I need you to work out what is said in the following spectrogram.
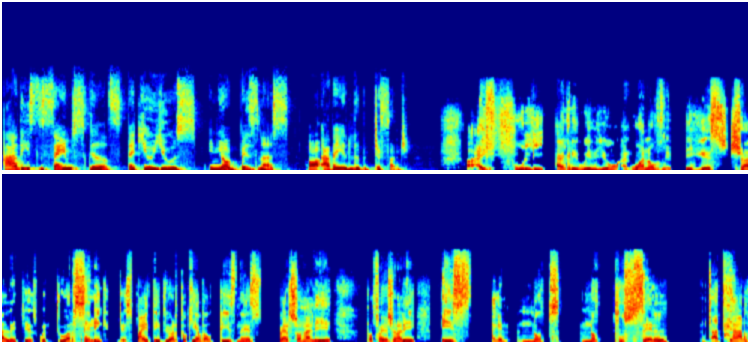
Are these the same skills that you use in your business or are they a little bit different? I fully agree with you. And one of the biggest challenges when you are selling, despite if you are talking about business, personally, professionally, is again not not to sell that hard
